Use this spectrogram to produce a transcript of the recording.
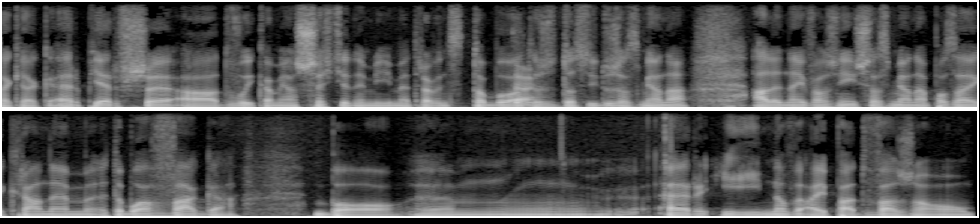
tak jak R pierwszy, a dwójka miała 6,1 mm, więc to była tak. też dosyć duża zmiana. Ale najważniejsza zmiana poza ekranem to była waga bo R i nowy iPad ważą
